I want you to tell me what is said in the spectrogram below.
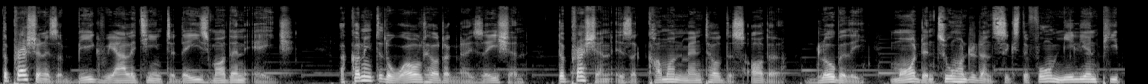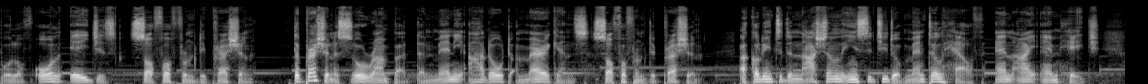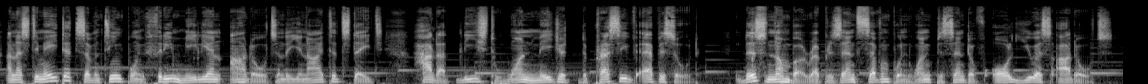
Depression is a big reality in today's modern age. According to the World Health Organization, depression is a common mental disorder. Globally, more than 264 million people of all ages suffer from depression. Depression is so rampant that many adult Americans suffer from depression. According to the National Institute of Mental Health NIMH, an estimated 17.3 million adults in the United States had at least one major depressive episode. This number represents 7.1% of all US adults.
